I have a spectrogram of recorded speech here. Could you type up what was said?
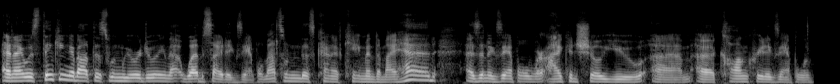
And I was thinking about this when we were doing that website example. That's when this kind of came into my head as an example where I could show you um, a concrete example of,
